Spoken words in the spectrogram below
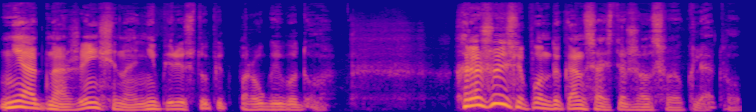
ни одна женщина не переступит порога его дома. Хорошо, если бы он до конца сдержал свою клятву.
